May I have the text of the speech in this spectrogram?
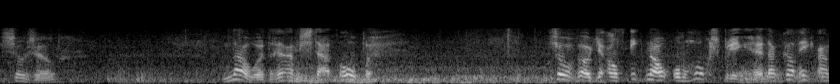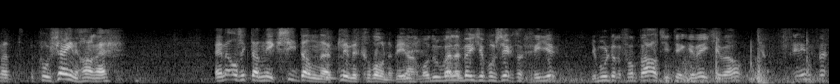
Zo, zo. Nou, het raam staat open. Zo, mevrouwtje, als ik nou omhoog spring, hè, dan kan ik aan het kozijn hangen. En als ik dan niks zie, dan eh, klim ik gewoon naar binnen. Ja, maar doe wel een beetje voorzichtig, Gier. Je moet er van paaltje tikken, weet je wel. Even...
